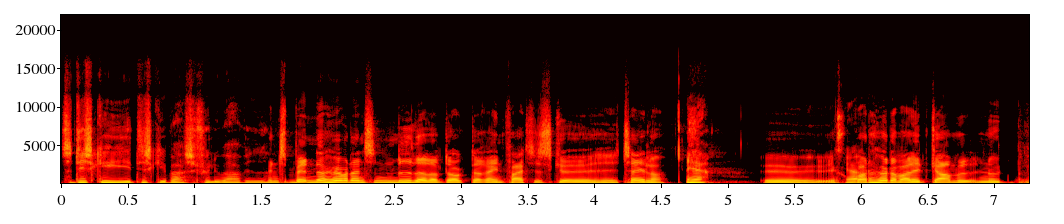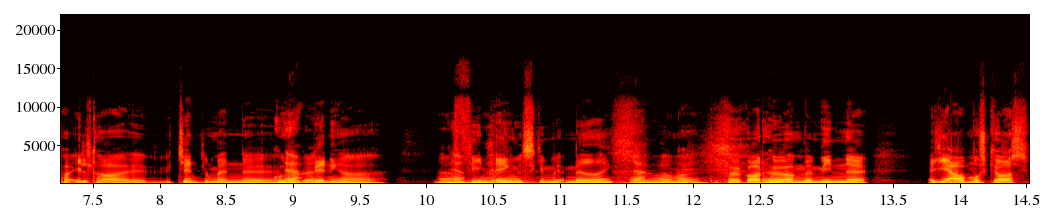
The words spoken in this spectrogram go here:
Så det skal I, det skal I bare selvfølgelig bare vide. Men spændende at høre, hvordan sådan en middelalderdoktor rent faktisk øh, taler. Ja. Øh, jeg kunne Ja. godt høre, der var lidt gammel, nu et par ældre øh, gentleman øh, det? vendinger. Ja. Ja. Fint engelsk med, ikke? Ja, det, var okay. meget- det kunne jeg godt høre med min... Øh, altså, jeg er jo måske også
